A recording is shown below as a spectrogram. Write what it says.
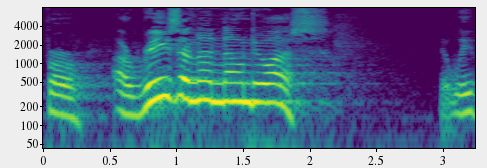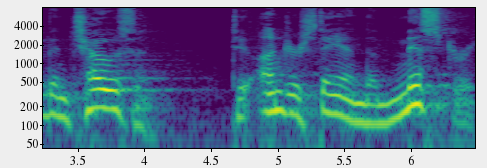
for a reason unknown to us, that we've been chosen to understand the mystery.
